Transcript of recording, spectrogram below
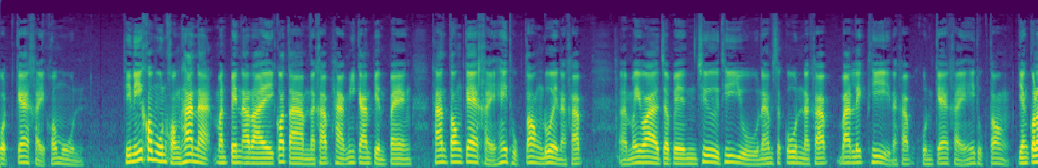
กดแก้ไขข้อมูล ทีนี้ข้อมูลของท่านน่ะมันเป็นอะไรก็ตามนะครับ หากมีการเปลี่ยนแปลงท่านต้องแก้ไขให้ถูกต้องด้วยนะครับไม่ว่าจะเป็นชื่อที่อยู่นามสกุลนะครับ บ้านเลขที่นะครับ คุณแก้ไขให้ถูกต้อง อย่างกร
